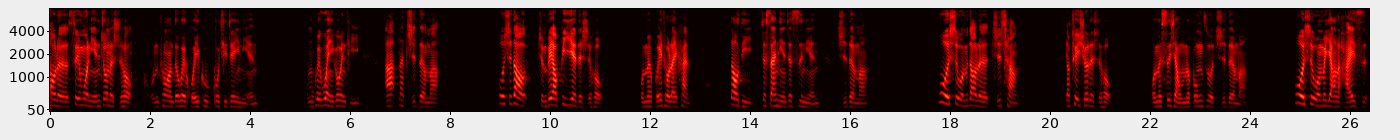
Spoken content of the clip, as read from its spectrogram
到了岁末年终的时候，我们通常都会回顾过去这一年，我们会问一个问题：啊，那值得吗？或是到准备要毕业的时候，我们回头来看，到底这三年、这四年值得吗？或是我们到了职场要退休的时候，我们思想我们的工作值得吗？或是我们养了孩子，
